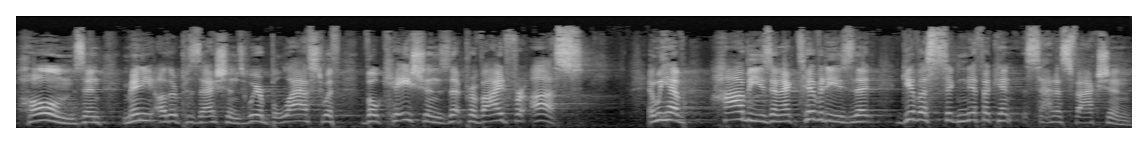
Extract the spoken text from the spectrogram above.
homes and many other possessions. We are blessed with vocations that provide for us. And we have hobbies and activities that give us significant satisfaction.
